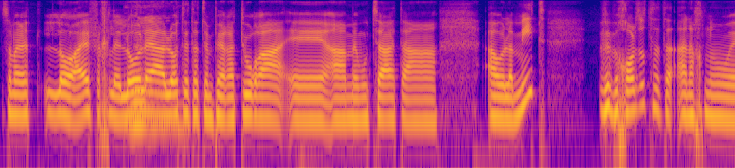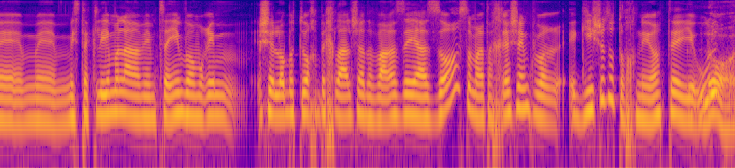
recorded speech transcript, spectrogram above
זאת אומרת, לא, ההפך, ללא להעלות את הטמפרטורה אה, הממוצעת העולמית. ובכל זאת אנחנו uh, מסתכלים על הממצאים ואומרים שלא בטוח בכלל שהדבר הזה יעזור? זאת אומרת, אחרי שהם כבר הגישו את התוכניות uh, ייעול? לא,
